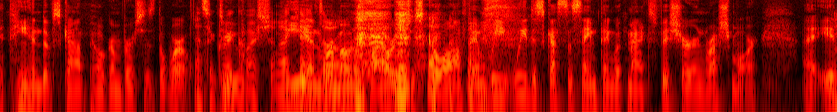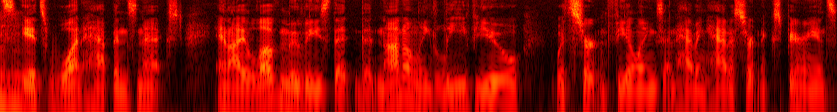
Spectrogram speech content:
at the end of Scott Pilgrim versus the World? That's a great Do question. I he and tell. Ramona Flowers just go off, and we we discussed the same thing with Max Fischer and Rushmore. Uh, it's Mhm. it's what happens next, and I love movies that that not only leave you with certain feelings and having had a certain experience,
